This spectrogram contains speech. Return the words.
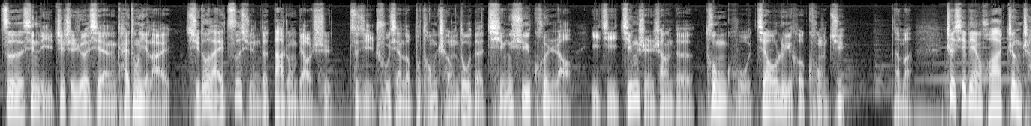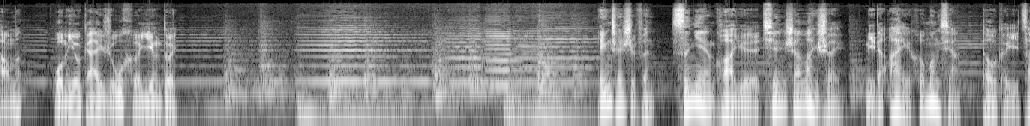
自心理支持热线开通以来，许多来咨询的大众表示自己出现了不同程度的情绪困扰以及精神上的痛苦、焦虑和恐惧。那么，这些变化正常吗？我们又该如何应对？凌晨时分，思念跨越千山万水，你的爱和梦想都可以在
